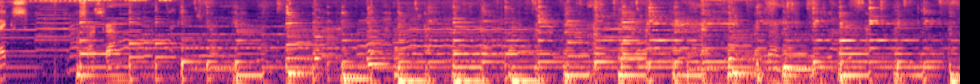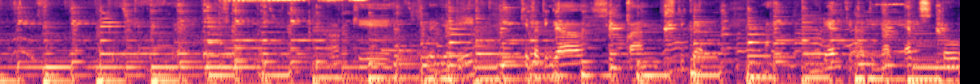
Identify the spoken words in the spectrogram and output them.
teks misalkan oke sudah jadi. Kita tinggal simpan stiker. Nah kemudian kita tinggal add to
